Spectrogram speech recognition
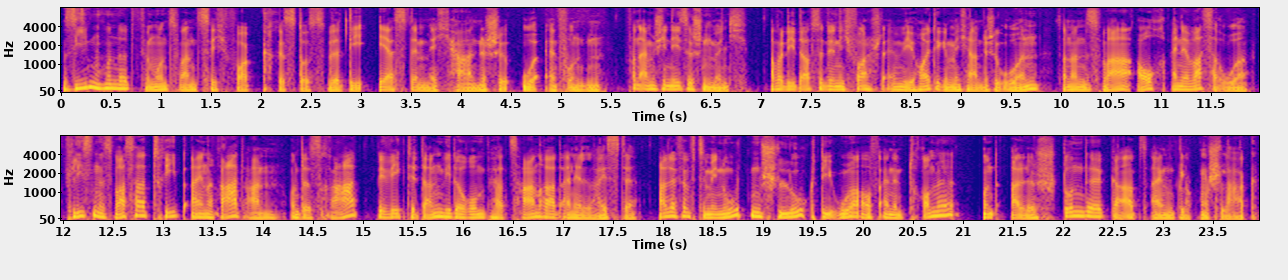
725 vor Christus wird die erste mechanische Uhr erfunden. Von einem chinesischen Mönch. Aber die darfst du dir nicht vorstellen wie heutige mechanische Uhren, sondern es war auch eine Wasseruhr. Fließendes Wasser trieb ein Rad an und das Rad bewegte dann wiederum per Zahnrad eine Leiste. Alle 15 Minuten schlug die Uhr auf eine Trommel und alle Stunde gab es einen Glockenschlag.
